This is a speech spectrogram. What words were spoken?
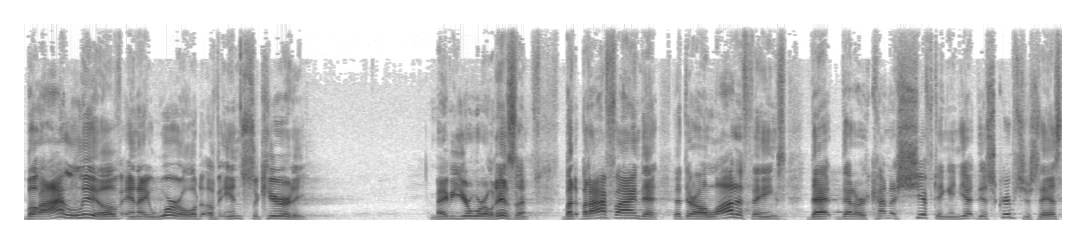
but I live in a world of insecurity. Maybe your world isn't, but, but I find that, that there are a lot of things that, that are kind of shifting, and yet this scripture says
